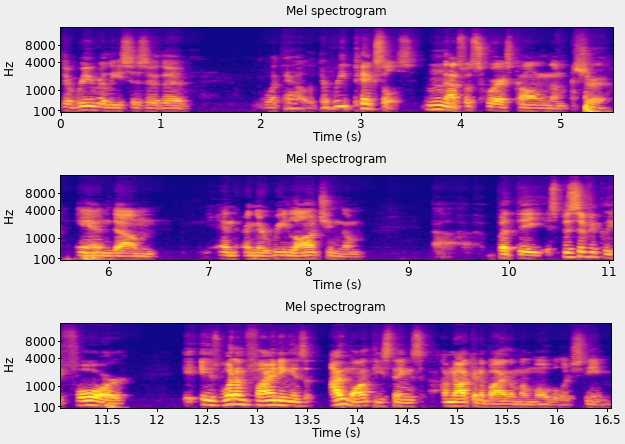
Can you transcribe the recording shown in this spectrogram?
the re-releases or the what the hell the repixels. mm, That's what Square is calling them, sure. and um, and and they're relaunching them. But the specifically for is what I'm finding is I want these things. I'm not going to buy them on mobile or Steam.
